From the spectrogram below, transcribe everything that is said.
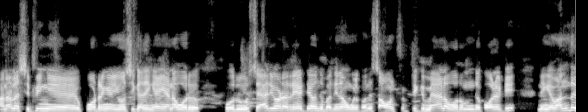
அதனால ஷிப்பிங் போடுறீங்க யோசிக்காதீங்க. ஏன்னா ஒரு ஒரு சேரீயோட ரேட்டே வந்து பார்த்தீங்கன்னா உங்களுக்கு வந்து செவன் ஃபிஃப்டிக்கு மேலே வரும் இந்த குவாலிட்டி நீங்கள் வந்து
